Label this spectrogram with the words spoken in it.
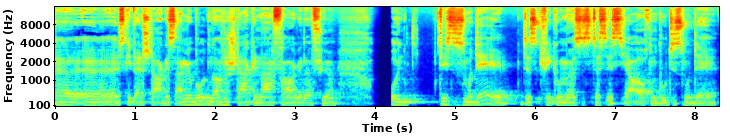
äh, äh, es gibt ein starkes Angebot und auch eine starke Nachfrage dafür. Und dieses Modell des Quick Commerces, das ist ja auch ein gutes Modell.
